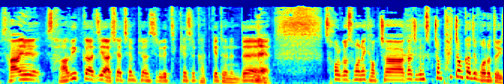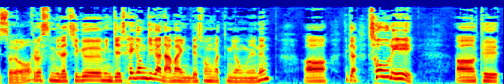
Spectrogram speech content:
4일 4위까지 아시아 챔피언스리그 티켓을 갖게 되는데 네. 서울과 수원의 격차가 지금 승점 8점까지 벌어져 있어요. 그렇습니다. 지금 이제 세 경기가 남아 있는데 수원 같은 경우에는 어 그러니까 서울이 어그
